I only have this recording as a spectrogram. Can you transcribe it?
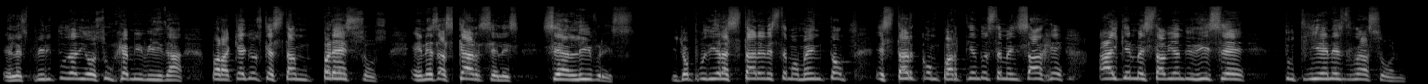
El Espíritu de Dios unge mi vida para aquellos que están presos en esas cárceles sean libres y yo pudiera estar en este momento, estar compartiendo este mensaje, alguien me está viendo y dice, tú tienes razón.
